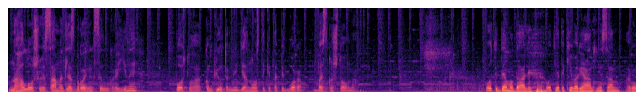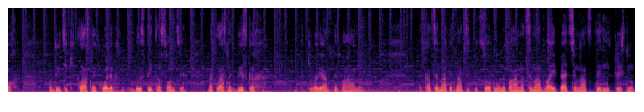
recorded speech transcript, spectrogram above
Наголошую саме для Збройних сил України послуга комп'ютерної діагностики та підбору безкоштовна. От ідемо далі. От є такий варіант Nissan Rogue. От дивіться, який класний колір, блистить на сонці, на класних дисках. Такий варіант непоганий. Така ціна 15500, ну непогана ціна, 2,5, 17 рік. Тобто, ну,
